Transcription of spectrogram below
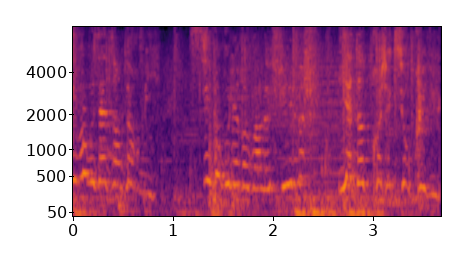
Si vous vous êtes endormi, si vous voulez revoir le film, il y a d'autres projections prévues.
